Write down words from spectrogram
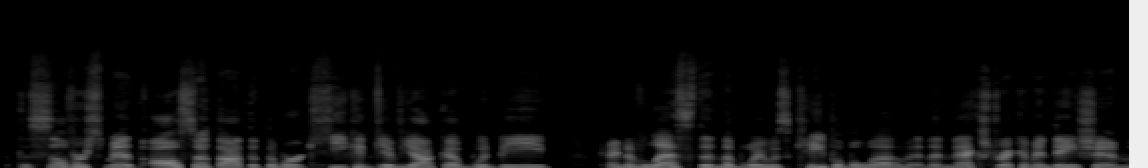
But the silversmith also thought that the work he could give Jakob would be kind of less than the boy was capable of. And the next recommendation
